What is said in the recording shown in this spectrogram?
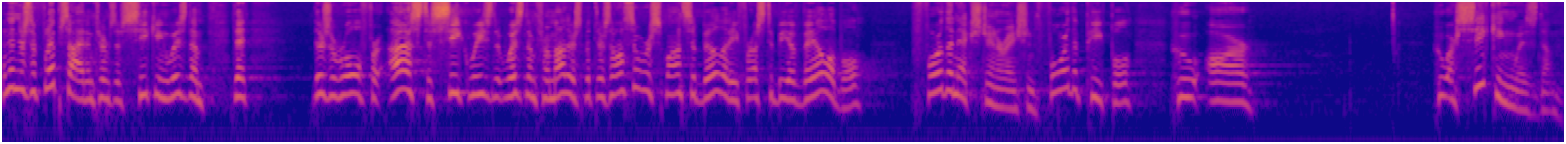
And then there's a flip side in terms of seeking wisdom that there's a role for us to seek wisdom from others, but there's also a responsibility for us to be available for the next generation, for the people who are, who are seeking wisdom.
